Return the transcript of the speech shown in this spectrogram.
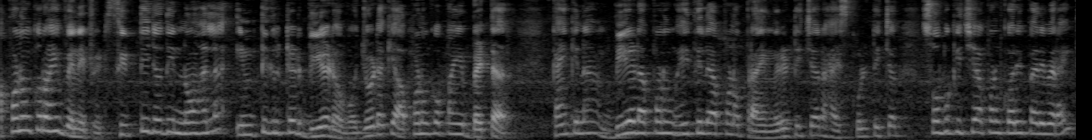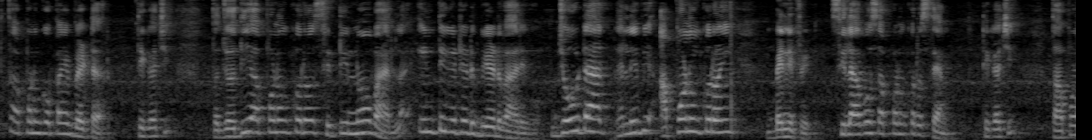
ଆପଣଙ୍କର ହିଁ ବେନିଫିଟ୍ ସିଟି ଯଦି ନ ହେଲା ଇଣ୍ଟିଗ୍ରେଟେଡ଼୍ ବି ଏଡ଼୍ ହେବ ଯେଉଁଟାକି ଆପଣଙ୍କ ପାଇଁ ବେଟର୍ କାହିଁକି ନା ବି ଏଡ଼୍ ଆପଣ ହେଇଥିଲେ ଆପଣ ପ୍ରାଇମେରୀ ଟିଚର୍ ହାଇସ୍କୁଲ ଟିଚର୍ ସବୁକିଛି ଆପଣ କରିପାରିବେ ରାଇଟ୍ ତ ଆପଣଙ୍କ ପାଇଁ ବେଟର୍ ଠିକ୍ ଅଛି ତ ଯଦି ଆପଣଙ୍କର ସିଟି ନ ବାହାରିଲା ଇଣ୍ଟିଗ୍ରେଟେଡ଼୍ ବି ଏଡ଼୍ ବାହାରିବ ଯେଉଁଟା ହେଲେ ବି ଆପଣଙ୍କର ହିଁ ବେନିଫିଟ୍ ସିଲାବସ୍ ଆପଣଙ୍କର ସେମ୍ ଠିକ୍ ଅଛି ତ ଆପଣ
